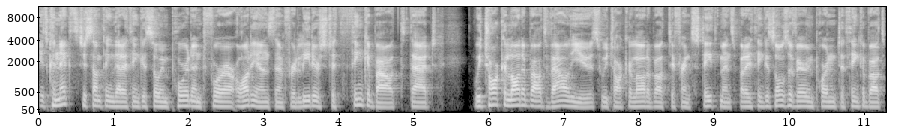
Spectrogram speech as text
it connects to something that I think is so important for our audience and for leaders to think about that we talk a lot about values, we talk a lot about different statements, but I think it's also very important to think about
